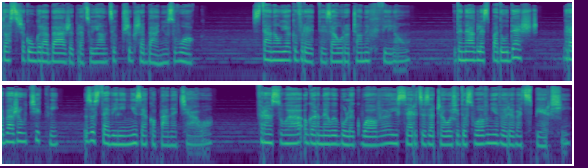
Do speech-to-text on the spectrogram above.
Dostrzegł grabarzy pracujących przy grzebaniu zwłok. Stanął jak wryty, zauroczony chwilą. Gdy nagle spadł deszcz, grabarze uciekli, zostawili niezakopane ciało. François ogarnęły bóle głowy i serce zaczęło się dosłownie wyrywać z piersi.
